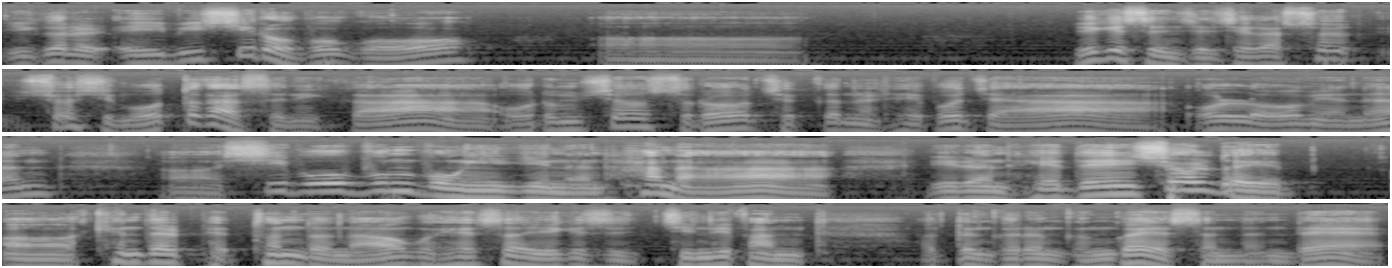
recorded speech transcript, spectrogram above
이거를 ABC로 보고 어 여기서 이제 제가 쇼, 숏이 못 들어갔으니까 오름 숏으로 접근을 해보자. 올라오면은 어 15분 봉이기는 하나 이런 헤드앤숄더의 어 캔들 패턴도 나오고 해서 여기서 진입한 어떤 그런 근거였었는데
